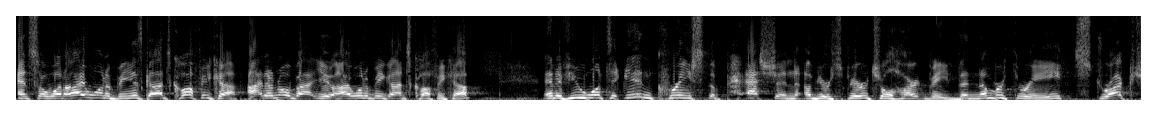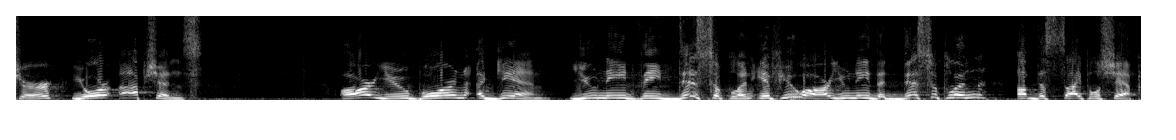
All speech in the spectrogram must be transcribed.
And so, what I want to be is God's coffee cup. I don't know about you, I want to be God's coffee cup. And if you want to increase the passion of your spiritual heartbeat, then number three, structure your options. Are you born again? You need the discipline. If you are, you need the discipline of discipleship.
